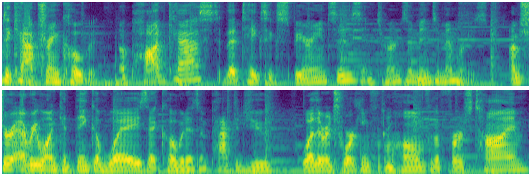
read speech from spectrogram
to Capturing COVID, a podcast that takes experiences and turns them into memories. I'm sure everyone can think of ways that COVID has impacted you, whether it's working from home for the first time,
